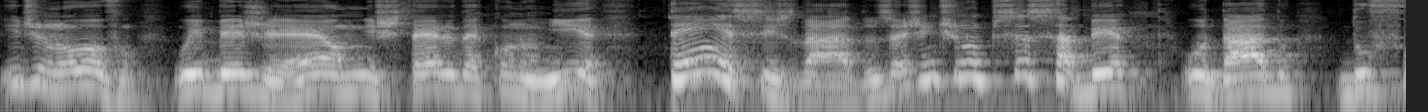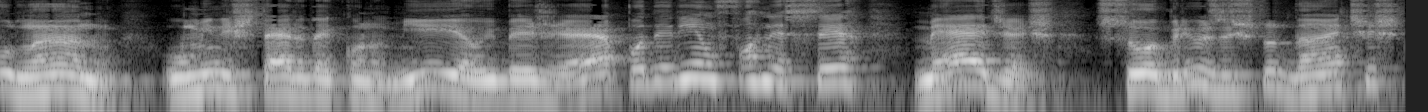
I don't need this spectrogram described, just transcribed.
E, de novo, o IBGE, o Ministério da Economia, tem esses dados. A gente não precisa saber o dado do fulano. O Ministério da Economia, o IBGE, poderiam fornecer médias sobre os estudantes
